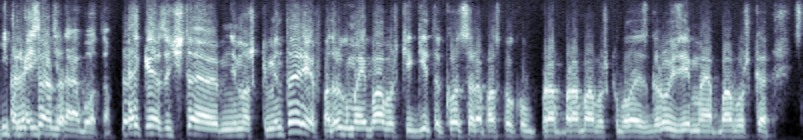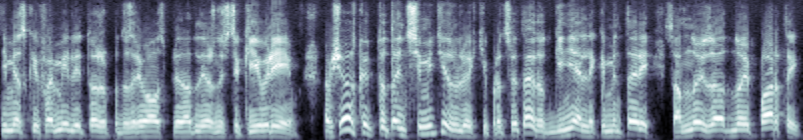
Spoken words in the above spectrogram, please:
и приходить на работу. Дай-ка я зачитаю немножко комментариев. Подруга моей бабушки Гита Коцера, поскольку прабабушка была из Грузии, моя бабушка с немецкой фамилией тоже подозревалась в принадлежности к евреям. Вообще, у нас какой-то тут антисемитизм легкий процветает. Тут гениальный комментарий. Со мной за одной партой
